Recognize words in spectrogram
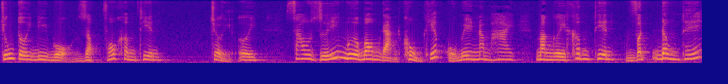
chúng tôi đi bộ dọc phố Khâm Thiên. Trời ơi, sao dưới mưa bom đạn khủng khiếp của B-52 mà người Khâm Thiên vẫn đông thế,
